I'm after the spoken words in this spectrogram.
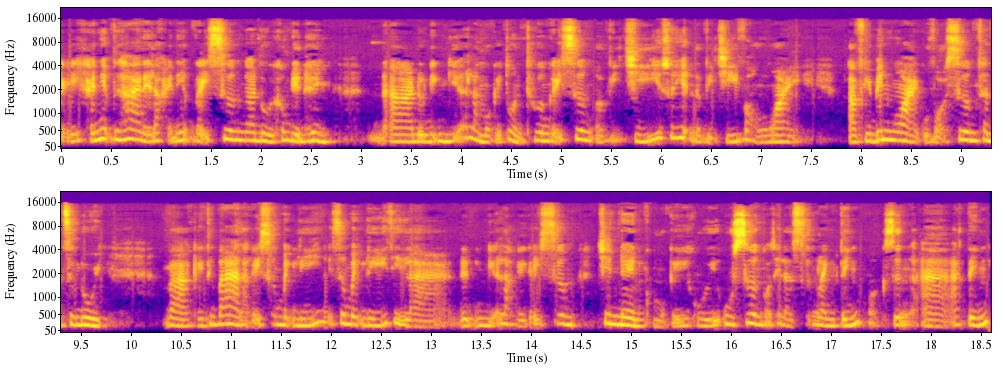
cái khái niệm thứ hai đấy là khái niệm gãy xương à, đùi không điển hình à, được định nghĩa là một cái tổn thương gãy xương ở vị trí xuất hiện ở vị trí vỏ ngoài à, phía bên ngoài của vỏ xương thân xương đùi và cái thứ ba là gãy xương bệnh lý. Gãy xương bệnh lý thì là định nghĩa là cái gãy xương trên nền của một cái khối u xương có thể là xương lành tính hoặc xương à, ác tính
